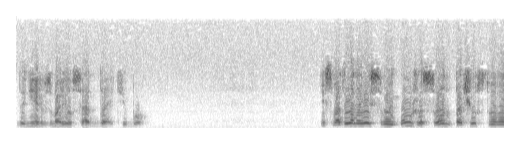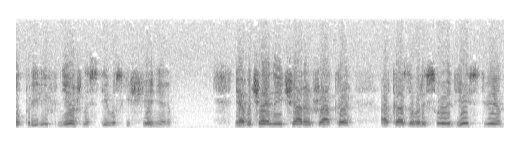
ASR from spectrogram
Даниэль взмолился, «Отдайте, Бо». Несмотря на весь свой ужас, он почувствовал прилив нежности и восхищения. Необычайные чары Жака оказывали свое действие,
